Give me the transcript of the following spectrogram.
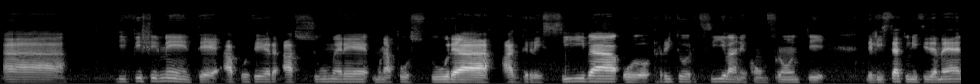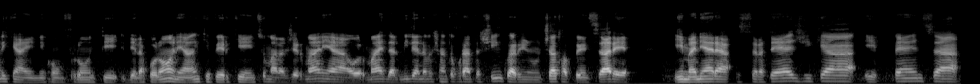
a difficilmente a poter assumere una postura aggressiva o ritorsiva nei confronti degli Stati Uniti d'America e nei confronti della Polonia, anche perché insomma la Germania ormai dal 1945 ha rinunciato a pensare in maniera strategica e pensa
